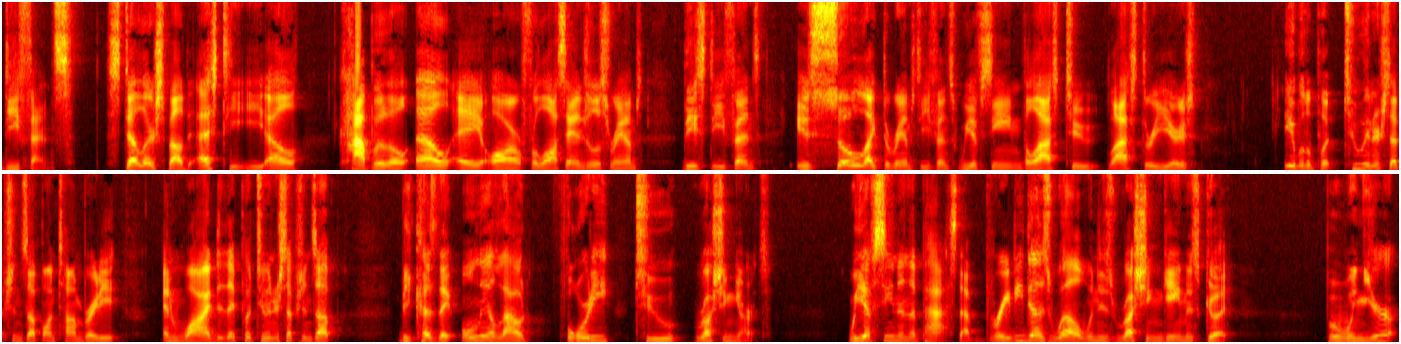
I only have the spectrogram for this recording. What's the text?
defense. Stellar spelled S T E L capital L A R for Los Angeles Rams. This defense is so like the Rams defense we have seen the last two last 3 years. Able to put two interceptions up on Tom Brady. And why did they put two interceptions up? Because they only allowed 42 rushing yards. We have seen in the past that Brady does well when his rushing game is good. But when you're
